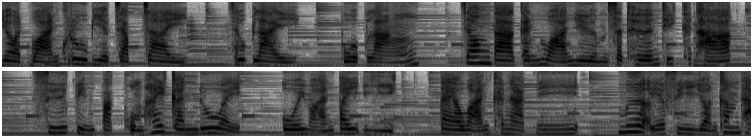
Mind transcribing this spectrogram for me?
หยอดหวานครูเบียร์จับใจ จุบไหลปวกหลัง จ้องตากันหวานเยิมสะเทินทิกทัก ซื้อปิ่นปักผมให้กันด้วย โอยหวานไปอีก แต่หวานขนาดนี้ เมื่อเอฟซีหย่อนคำถ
